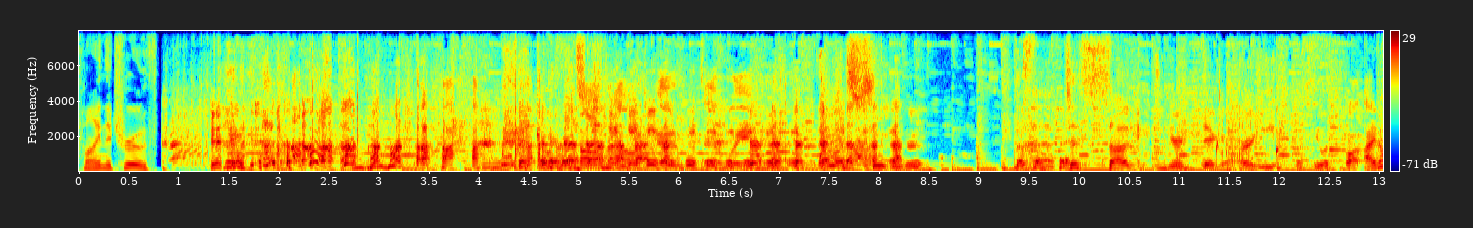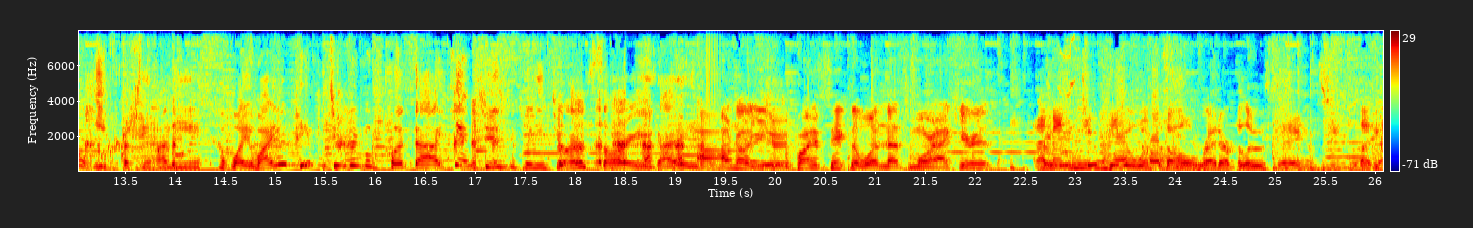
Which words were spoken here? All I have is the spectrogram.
find the truth. How much cheating, dude? That's not. Just suck your dick or eat pussy with frog. I don't eat pussy, honey. Wait, why did people two people put that? I can't choose between you two. I'm sorry, guys. I don't know. You should probably pick the one that's more accurate. I mean, two people went for the whole red or blue thing, it seems like.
